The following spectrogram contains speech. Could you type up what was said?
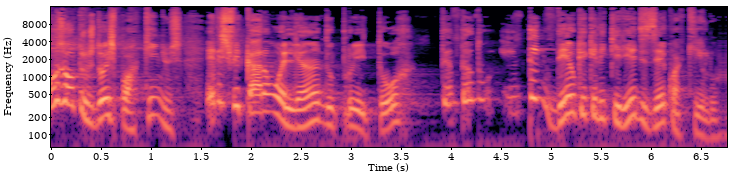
Os outros dois porquinhos, eles ficaram olhando para o Heitor, tentando entender o que, que ele queria dizer com aquilo.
